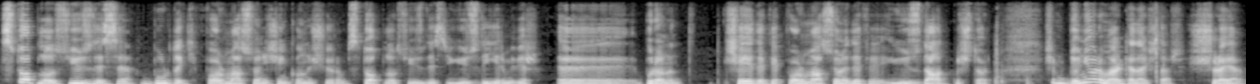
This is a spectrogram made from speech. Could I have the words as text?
Stop loss yüzdesi buradaki formasyon için konuşuyorum. Stop loss yüzdesi %21. Ee, buranın şey hedefi formasyon hedefi %64. Şimdi dönüyorum arkadaşlar şuraya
